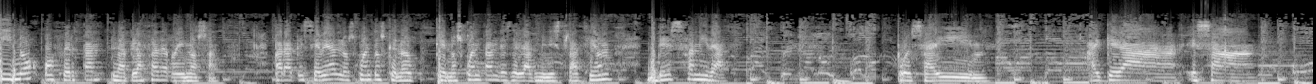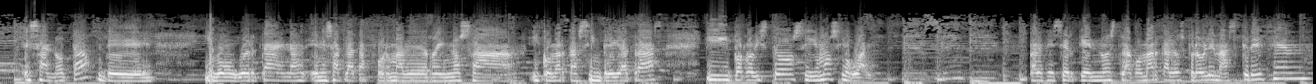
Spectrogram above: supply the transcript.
y no ofertan la plaza de Reynosa para que se vean los cuentos que, que nos cuentan desde la Administración de Sanidad. Pues ahí, ahí queda esa, esa nota de Ivonne Huerta en, esa plataforma de Reynosa y comarcas sin pediatras y por lo visto seguimos igual. Parece ser que en nuestra comarca los problemas crecen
